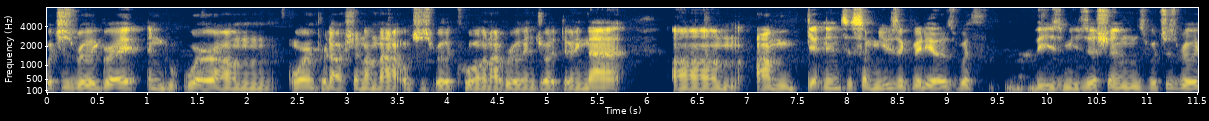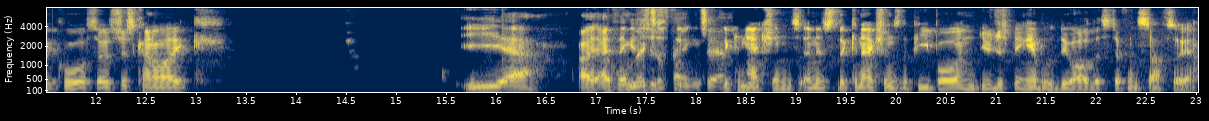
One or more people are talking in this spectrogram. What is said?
which is really great. And we're um we're in production on that, which is really cool, and I've really enjoyed doing that. Um, I'm getting into some music videos with these musicians, which is really cool. So it's just kind of like Yeah, I, I think it's just the, things. Yeah, the connections, and it's the connections, the people, and you're just being able to do all this different stuff. So yeah,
